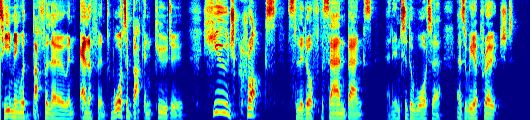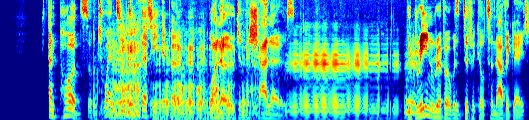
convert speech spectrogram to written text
teeming with buffalo and elephant, waterbuck and kudu. Huge crocs slid off the sandbanks and into the water as we approached. And pods of 20 to 30 hippo wallowed in the shallows. The Green River was difficult to navigate,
